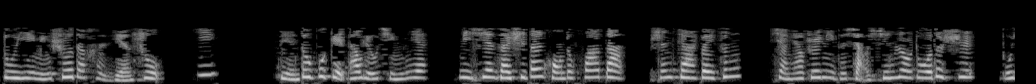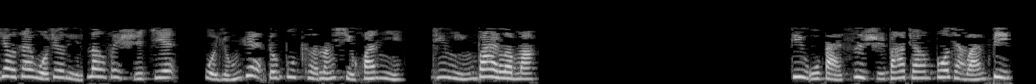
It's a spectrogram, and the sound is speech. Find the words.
杜一鸣说的很严肃，一点都不给他留情面。你现在是当红的花旦，身价倍增，想要追你的小鲜肉多的是，不要在我这里浪费时间。我永远都不可能喜欢你，听明白了吗？第五百四十八章播讲完毕。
